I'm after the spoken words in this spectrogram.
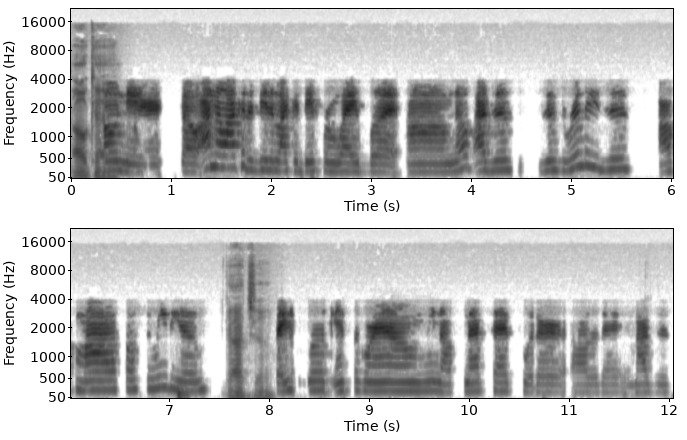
okay on there. So I know I could have did it like a different way, but um nope, I just just really just off my social media. Gotcha. Facebook, Instagram, you know, Snapchat, Twitter, all of that, and I just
